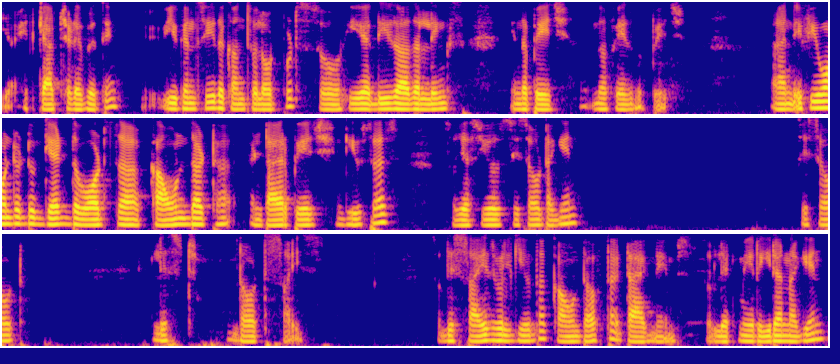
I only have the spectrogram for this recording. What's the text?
Yeah it captured everything. You can see the console outputs. So here these are the links in the page the facebook page. And if you wanted to get the what's the count that uh, entire page gives us so just use sysout again sysout list dot size. So this size will give the count of the tag names. So let me rerun again.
